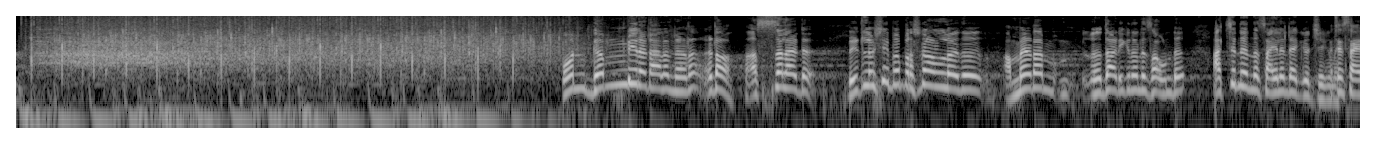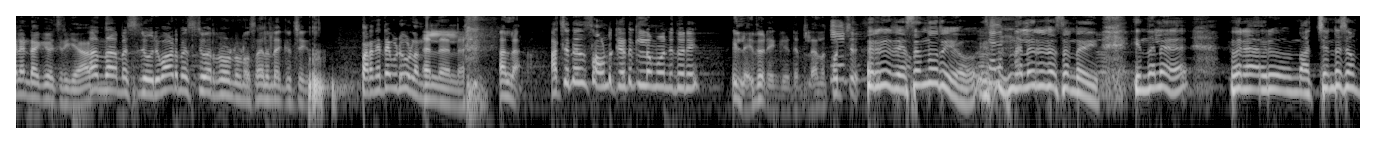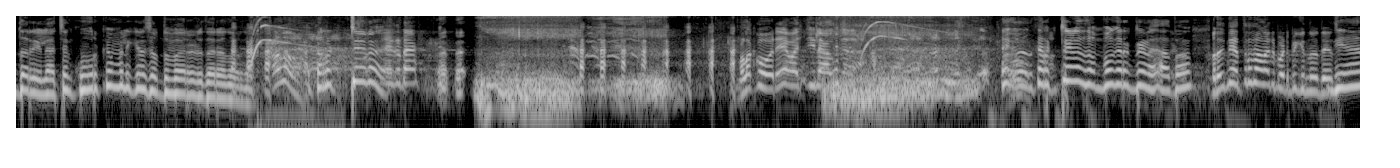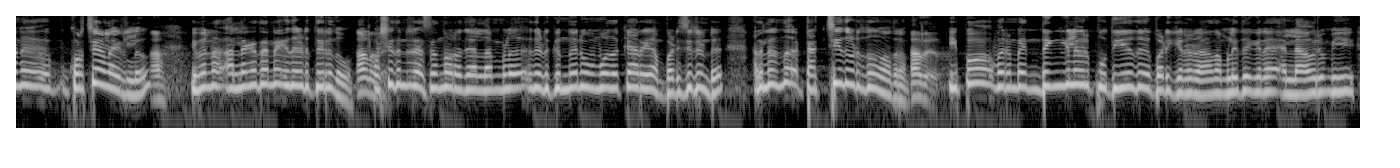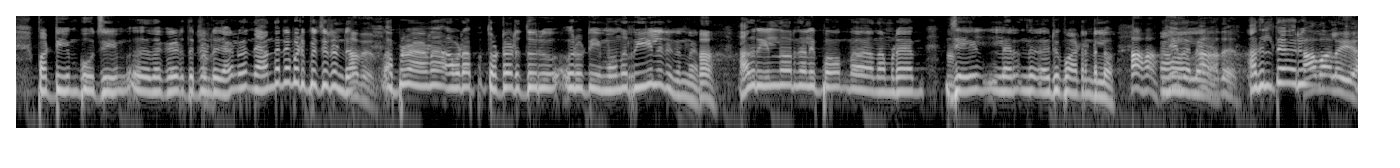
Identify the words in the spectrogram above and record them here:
ഓൻ ഗംഭീര ടാലന്റ് ആണ് കേട്ടോ. അസലായിട്ട് വീട്ടിൽ പക്ഷേ ഇപ്പൊ പ്രശ്നമാണല്ലോ ഇത് അമ്മയുടെ ഇത് അടിക്കുന്ന സൗണ്ട് അച്ഛന്റെ എന്താ സൈലന്റ് ആക്കി വെച്ചേക്കുന്നത് സൈലന്റ് ആക്കി വെച്ചിരിക്കുക എന്താ മെസ്സേജ് ഒരുപാട് മെസ്സേജ് വരണോണ്ടാണോ സൈലന്റ് ആക്കി വെച്ചേക്കുന്നത് പറഞ്ഞിട്ടേ വിടുകയുള്ളൂ. അല്ല അല്ല. അല്ല. അച്ഛന്റെ സൗണ്ട് കേട്ടിട്ടില്ല മോൻ ഇതുവരെ? ഇല്ല ഇതുവരെ കേട്ടിട്ടില്ല. കൊച്ചു ഒരു രസം എന്ന് പറയോ? ഇന്നലെ ഒരു രസം ഉണ്ടായി ഇന്നലെ ഇവരെ ഒരു അച്ഛന്റെ ശബ്ദം അറിയില്ല. അച്ഛൻ കൂർക്കം വിളിക്കുന്ന ശബ്ദം വേറെ ഒരു തരാന്ന് പറഞ്ഞു കറക്റ്റ് നമ്മളൊക്കെ ഒരേ വഞ്ചിയിലെ ആൾക്കാരാ. സംഭവം അപ്പൊ എത്ര നാളായിട്ട് പഠിപ്പിക്കുന്നു ഞാൻ കുറച്ച് നാളായിട്ടുള്ളൂ. ഇവൻ അല്ലെങ്കിൽ തന്നെ ഇത് എടുത്തിരുന്നു. പക്ഷെ ഇതിന്റെ രസം എന്ന് പറഞ്ഞാൽ നമ്മൾ ഇത് എടുക്കുന്നതിന് മുമ്പ് ഇതൊക്കെ അറിയാം. പഠിച്ചിട്ടുണ്ട്. അതിലൊന്ന് ടച്ച് ചെയ്ത് കൊടുത്തു മാത്രം. ഇപ്പോ വരുമ്പോ എന്തെങ്കിലും ഒരു പുതിയത് പഠിക്കണടാ. നമ്മളിത് ഇങ്ങനെ എല്ലാവരും ഈ പട്ടിയും പൂച്ചയും ഇതൊക്കെ എടുത്തിട്ടുണ്ട്. ഞങ്ങൾ ഞാൻ തന്നെ പഠിപ്പിച്ചിട്ടുണ്ട്. അപ്പോഴാണ് അവിടെ തൊട്ടടുത്തൊരു ഒരു ടീം വന്ന് റീൽ എടുക്കുന്നത്. അത് റീൽ എന്ന് പറഞ്ഞാൽ ഇപ്പൊ നമ്മുടെ ജയിലിൽ ഒരു പാട്ടുണ്ടല്ലോ. അതിലത്തെ ഒരു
